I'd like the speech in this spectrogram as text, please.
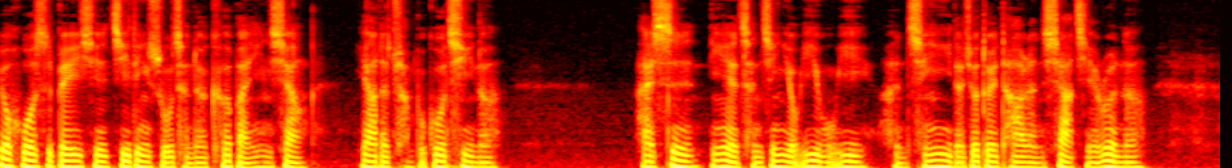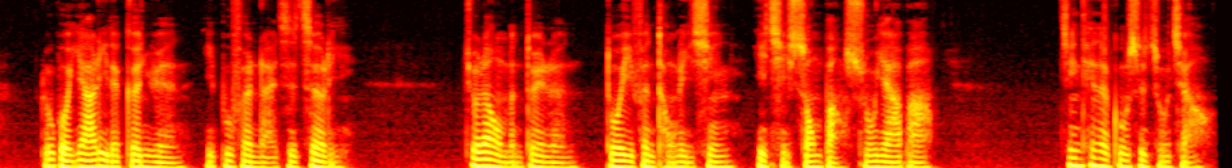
又或是被一些既定俗成的刻板印象压得喘不过气呢？还是你也曾经有意无意、很轻易的就对他人下结论呢？如果压力的根源一部分来自这里，就让我们对人多一份同理心，一起松绑舒压吧。今天的故事主角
